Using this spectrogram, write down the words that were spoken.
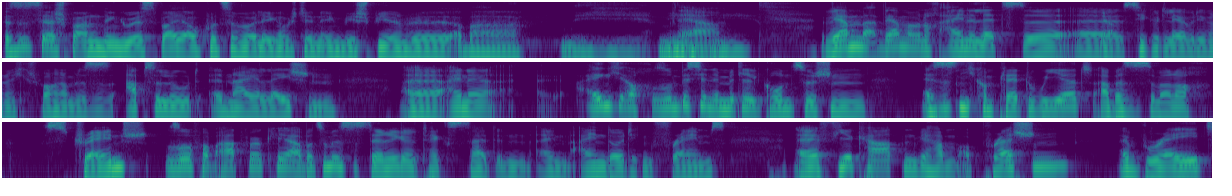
es ist sehr spannend. Den Grist war ja auch kurz zum Überlegen, ob ich den irgendwie spielen will, aber nee, nee, ja. nee. Wir haben, wir haben aber noch eine letzte äh, ja. Secret Layer, über die wir noch nicht gesprochen haben. Das ist Absolute Annihilation. Äh, eine, eigentlich auch so ein bisschen im Mittelgrund zwischen, es ist nicht komplett weird, aber es ist immer noch strange, so vom Artwork her. Aber zumindest ist der Regeltext halt in, in eindeutigen Frames. Äh, vier Karten, wir haben Oppression, Abrade,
